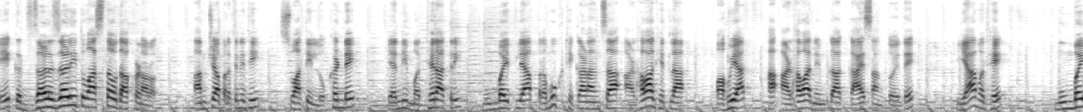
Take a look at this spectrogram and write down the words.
एक जळजळीत वास्तव दाखवणार आहोत. आमच्या प्रतिनिधी स्वाती लोखंडे यांनी मध्यरात्री मुंबईतल्या प्रमुख ठिकाणांचा आढावा घेतला. पाहुयात हा आढावा नेमका काय सांगतोय ते? यामध्ये मुंबई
